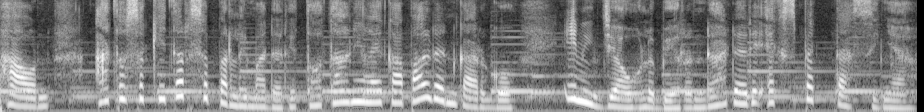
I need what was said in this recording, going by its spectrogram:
pound atau sekitar seperlima dari total nilai kapal dan kargo. Ini jauh lebih rendah dari ekspektasinya.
